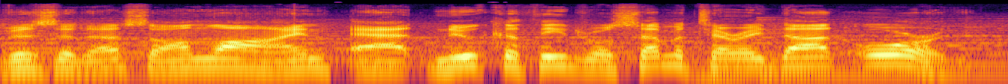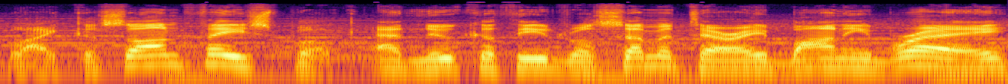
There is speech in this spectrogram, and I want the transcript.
Visit us online at newcathedralcemetery.org. Like us on Facebook at New Cathedral Cemetery Bonnie Bray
